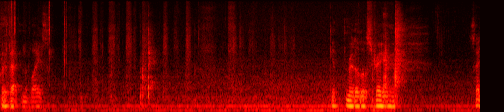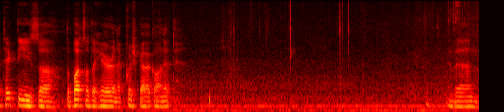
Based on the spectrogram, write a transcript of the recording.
Put it back in the vise. Get rid of those stray hairs. So I take these, uh, the butts of the hair and I push back on it. And then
